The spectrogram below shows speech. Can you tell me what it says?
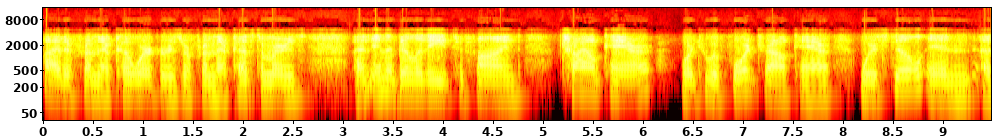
either from their coworkers or from their customers, an inability to find childcare or to afford childcare, we're still in a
